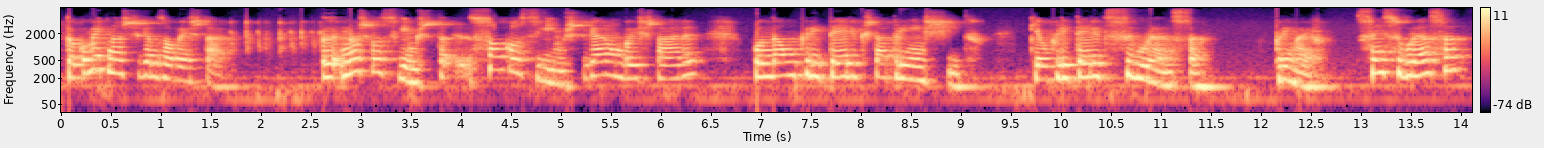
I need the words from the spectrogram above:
Então, como é que nós chegamos ao bem-estar? Eh, nós conseguimos, só conseguimos chegar a um bem-estar quando há um critério que está preenchido, que é o critério de segurança. Primeiro, sem segurança,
